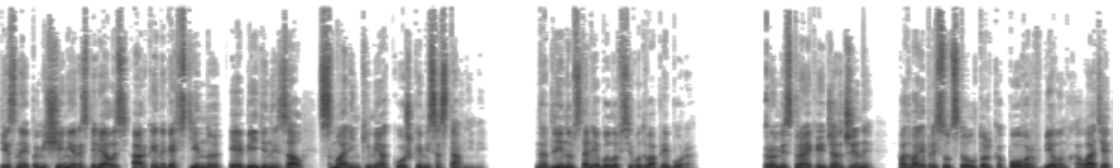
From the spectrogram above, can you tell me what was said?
Тесное помещение разделялось аркой на гостиную и обеденный зал с маленькими окошками со ставнями. На длинном столе было всего два прибора. Кроме Страйка и Джорджины, в подвале присутствовал только повар в белом халате,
